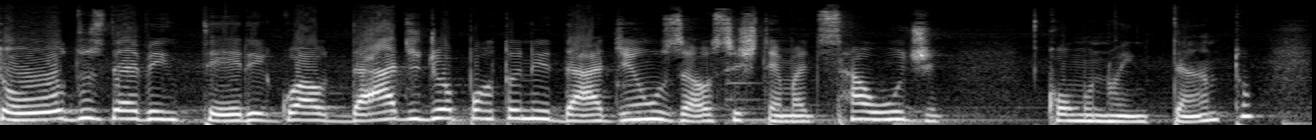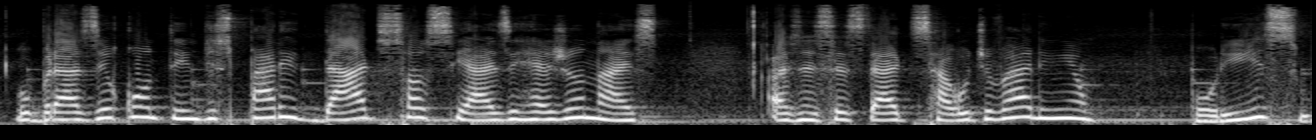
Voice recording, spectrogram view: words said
Todos devem ter igualdade de oportunidade em usar o sistema de saúde. Como, no entanto, o Brasil contém disparidades sociais e regionais. As necessidades de saúde variam. Por isso,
